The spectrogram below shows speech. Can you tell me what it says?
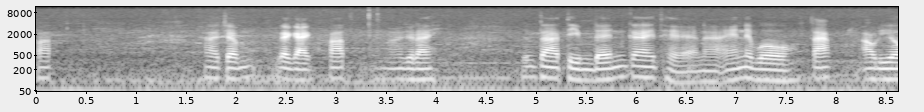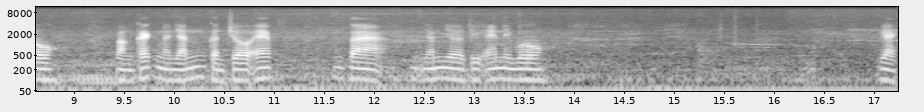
phát. 2 chấm gạch gạch phát. À, vô đây. Chúng ta tìm đến cái thẻ là enable tab audio bằng cách là nhấn Ctrl F. Chúng ta nhấn nhờ chữ enable. Gạch.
